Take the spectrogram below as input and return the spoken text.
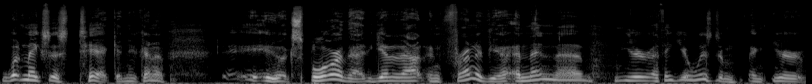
what makes us tick? And you kind of you explore that, get it out in front of you, and then uh, your I think your wisdom your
